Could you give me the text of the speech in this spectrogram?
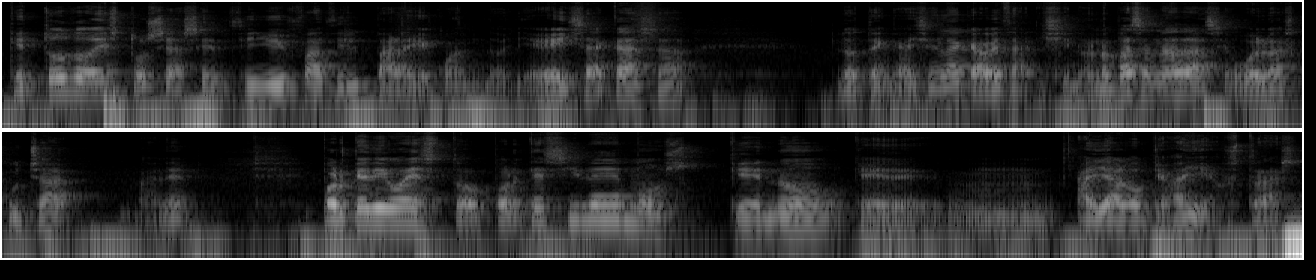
que todo esto sea sencillo y fácil para que cuando lleguéis a casa lo tengáis en la cabeza. Y si no, no pasa nada, se vuelve a escuchar, ¿vale? ¿Por qué digo esto? Porque si vemos que no, que mm, hay algo que, vaya, ostras,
